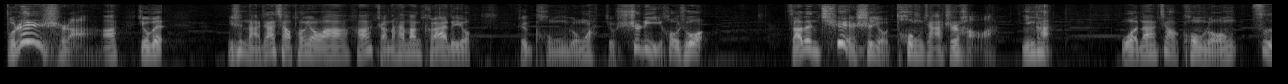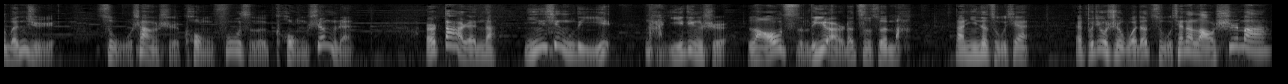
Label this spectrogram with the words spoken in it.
不认识啊啊，就问。你是哪家小朋友啊？哈，长得还蛮可爱的哟。这孔融啊，就施礼以后说：“咱们确实有通家之好啊。您看，我呢叫孔融，字文举，祖上是孔夫子、孔圣人。而大人呢，您姓李，那一定是老子、李耳的子孙吧？那您的祖先，哎，不就是我的祖先的老师吗？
